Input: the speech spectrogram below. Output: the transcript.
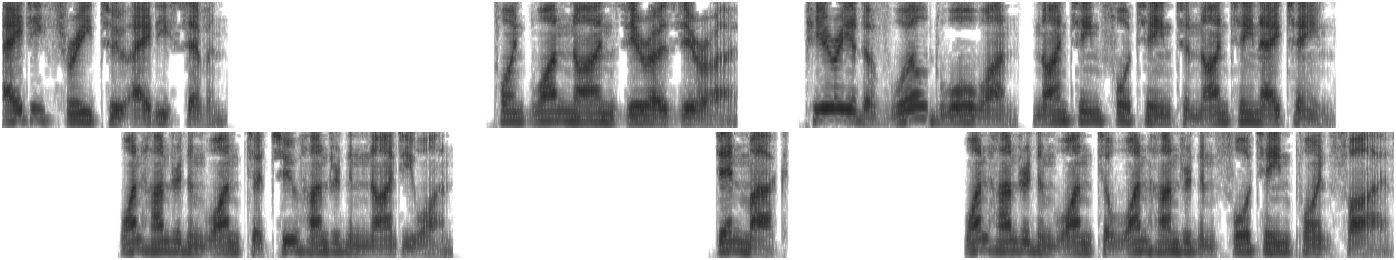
83 to 87 0.1900 period of World War I 1914 to 1918 101 to 291 Denmark. 101 to 114.5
